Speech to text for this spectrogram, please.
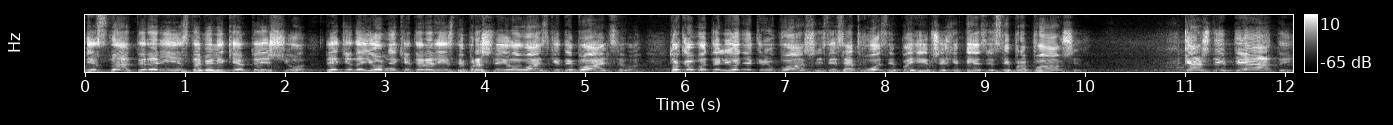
не знаю, террористами или кем-то еще. Да эти наемники, террористы прошли Иловайск и Дебальцево. Только в батальоне Кривбас 68 погибших и без вести пропавших. Каждый пятый,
